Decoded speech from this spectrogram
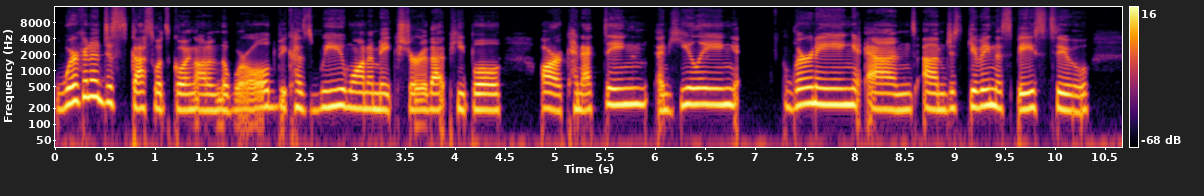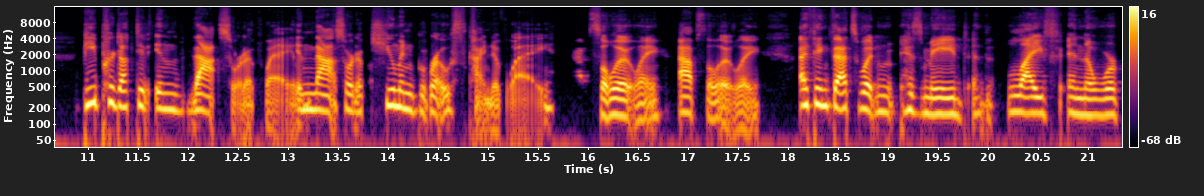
we're going to discuss what's going on in the world because we want to make sure that people are connecting and healing, learning, and um, just giving the space to be productive in that sort of way, in that sort of human growth kind of way. Absolutely. Absolutely. I think that's what has made life in the work,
